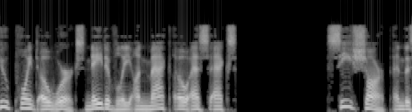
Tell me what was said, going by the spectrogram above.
2.0 works natively on Mac OS X, C-sharp and the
